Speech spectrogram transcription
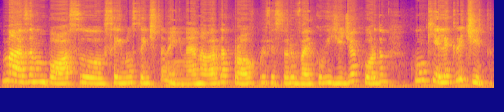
mas eu não posso ser inocente também, né? Na hora da prova, o professor vai corrigir de acordo com o que ele acredita.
